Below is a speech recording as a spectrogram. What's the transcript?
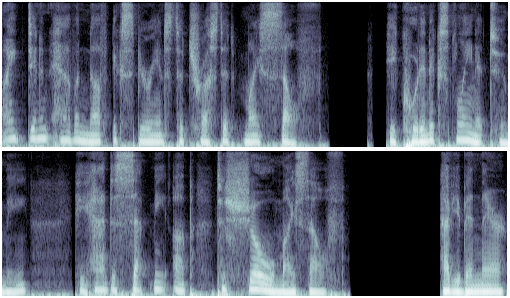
I didn't have enough experience to trust it myself. He couldn't explain it to me. He had to set me up to show myself. Have you been there?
